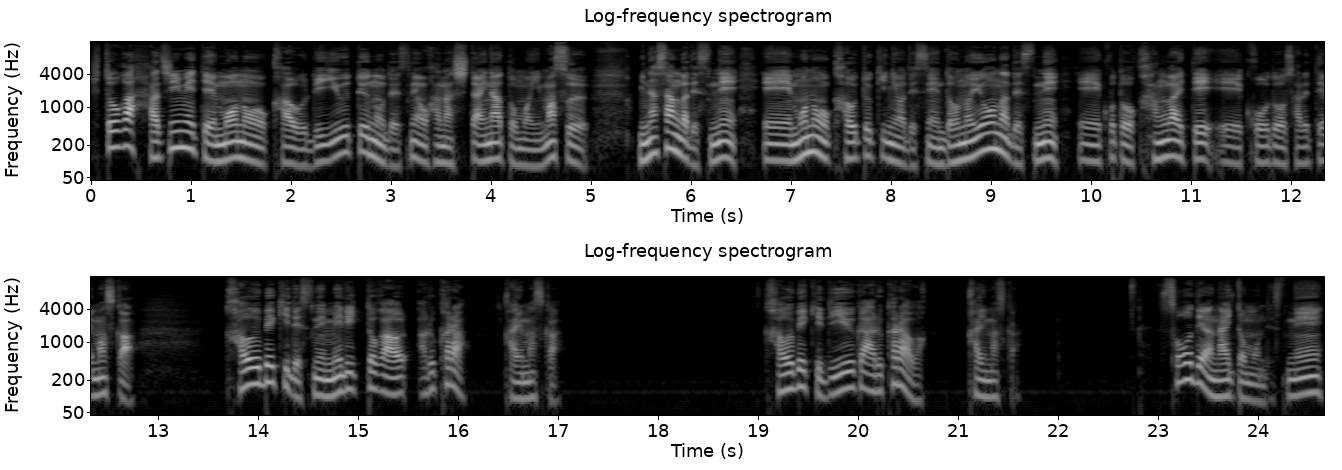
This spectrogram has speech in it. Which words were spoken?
人が初めて物を買う理由というのをですね、お話したいなと思います。皆さんがですね、えー、物を買うときにはですね、どのようなですね、えー、ことを考えて、えー、行動されていますか？買うべきですね、メリットがあるから買いますか？買うべき理由があるからは買いますか？そうではないと思うんですね。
